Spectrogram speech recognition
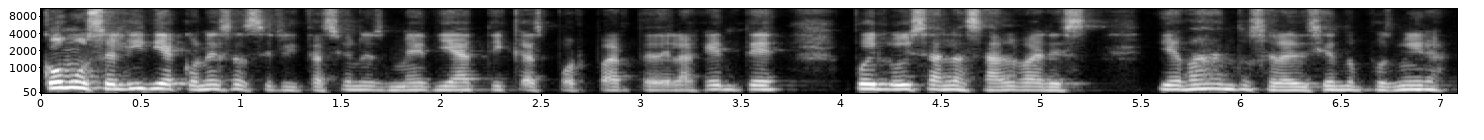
¿Cómo se lidia con esas irritaciones mediáticas por parte de la gente? Pues Luis Salas Álvarez llevándosela diciendo, pues mira,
